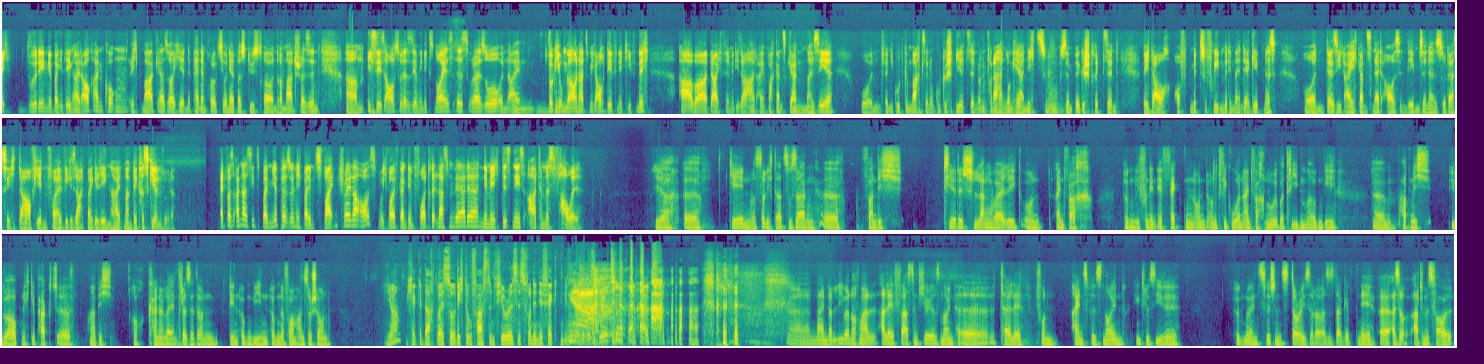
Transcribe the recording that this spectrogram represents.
ich würde ihn mir bei Gelegenheit auch angucken. Ich mag ja solche Independent-Produktionen, die etwas düsterer und dramatischer sind. Ähm, ich sehe es auch so, dass es irgendwie nichts Neues ist oder so. Und ein wirklich umgehauen hat es mich auch definitiv nicht. Aber da ich Filme dieser Art einfach ganz gerne mal sehe und wenn die gut gemacht sind und gut gespielt sind und von der Handlung her nicht zu simpel gestrickt sind, bin ich da auch oft mit zufrieden mit dem Endergebnis. Und der sieht eigentlich ganz nett aus in dem Sinne, sodass ich da auf jeden Fall, wie gesagt, bei Gelegenheit mal einen Blick riskieren würde. Etwas anders sieht es bei mir persönlich bei dem zweiten Trailer aus, wo ich Wolfgang den Vortritt lassen werde, nämlich Disneys Artemis Fowl. Ja, äh, gehen, was soll ich dazu sagen? Äh, fand ich tierisch langweilig und einfach irgendwie von den Effekten und, und Figuren einfach nur übertrieben irgendwie. Ähm, hat mich überhaupt nicht gepackt. Äh, Habe ich auch keinerlei Interesse daran, den irgendwie in irgendeiner Form anzuschauen. Ja, ich hätte gedacht, weil es so Richtung Fast and Furious ist von den Effekten, gefällt ja. das gut. äh, nein, dann lieber nochmal alle Fast and Furious 9 äh, Teile von 1 bis 9 inklusive irgendwelchen Zwischenstories oder was es da gibt. Nee, äh, also Artemis Fowl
